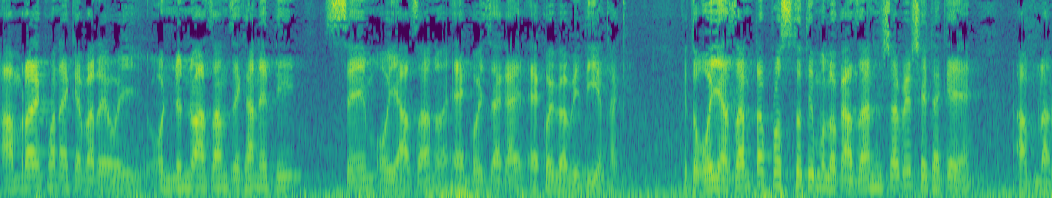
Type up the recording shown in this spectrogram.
আমরা এখন একেবারে ওই অন্যান্য আজান যেখানে দিই সেম ওই আজানও একই জায়গায় একইভাবে দিয়ে থাকি। কিন্তু ওই আজানটা প্রস্তুতিমূলক আজান হিসাবে সেটাকে আপনার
